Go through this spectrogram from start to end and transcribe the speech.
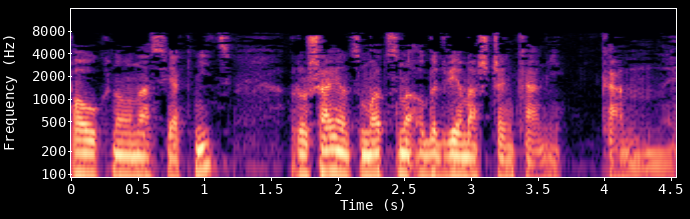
Połknął nas jak nic, ruszając mocno obydwiema szczękami kanny.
